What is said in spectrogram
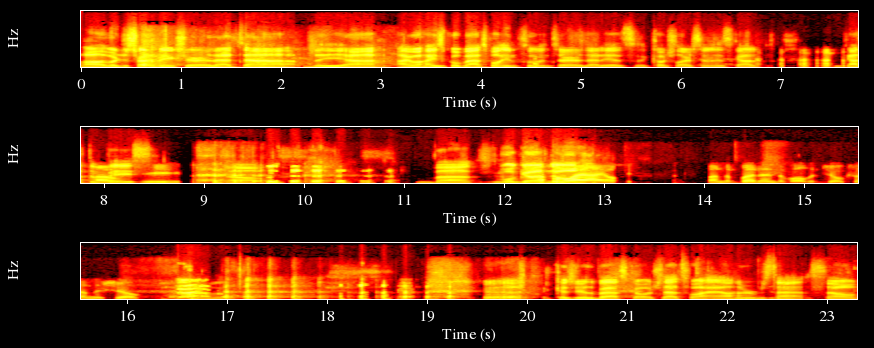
Well, we're just trying to make sure that uh, the uh, Iowa high school basketball influencer that is Coach Larson has got got the Oh, base. gee. No. but well, good. That's No, why I always on the butt end of all the jokes on this show. um, because you're the best coach. That's why, 100. percent So, all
